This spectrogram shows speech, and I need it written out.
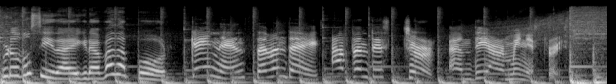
Producida y grabada por Canaan Seventh Day Adventist Church and DR Ministries.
